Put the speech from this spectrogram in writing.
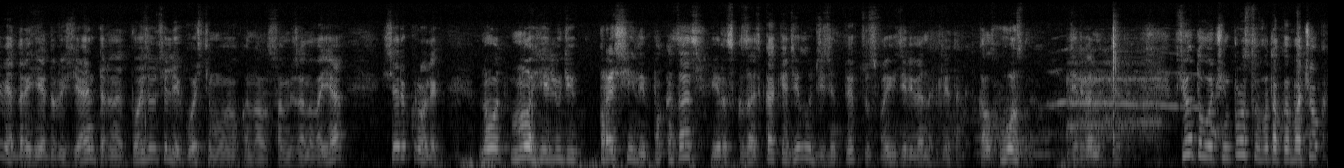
Привет, дорогие друзья, интернет-пользователи и гости моего канала. С вами заново я, Серый Кролик. Ну вот, многие люди просили показать и рассказать, как я делаю дезинфекцию своих деревянных клеток. Колхозных деревянных клеток. Все это очень просто. Вот такой бачок.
